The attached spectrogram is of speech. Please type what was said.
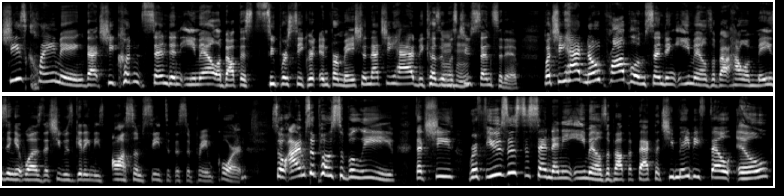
She's claiming that she couldn't send an email about this super secret information that she had because it was Mhm. too sensitive. But she had no problem sending emails about how amazing it was that she was getting these awesome seats at the Supreme Court. So I'm supposed to believe that she refuses to send any emails about the fact that she maybe fell ill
